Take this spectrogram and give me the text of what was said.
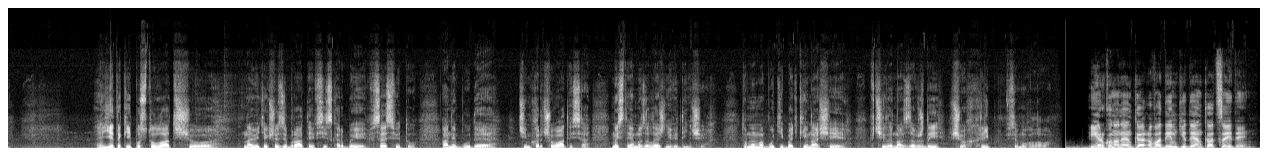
Є такий постулат, що навіть якщо зібрати всі скарби Всесвіту, а не буде чим харчуватися, ми стаємо залежні від інших. Тому, мабуть, і батьки наші вчили нас завжди, що хліб всьому голова. Ігор Кононенко, Вадим Діденко. Цей день.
